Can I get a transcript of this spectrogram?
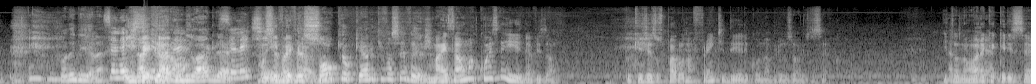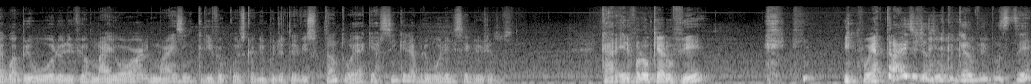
Poderia, né? Seletivo, Já que era né? um milagre, é, Seletivo. você vai ver só o que eu quero que você veja. Mas há uma coisa aí da visão. Porque Jesus parou na frente dele quando abriu os olhos do cego. Então, na hora que aquele cego abriu o olho, ele viu a maior e mais incrível coisa que alguém podia ter visto. Tanto é que assim que ele abriu o olho, ele seguiu Jesus. Cara, ele falou: Eu quero ver. e foi atrás de Jesus, porque eu quero ver você.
